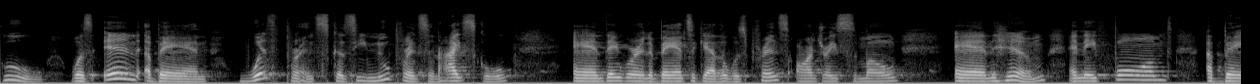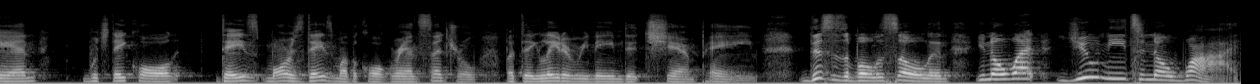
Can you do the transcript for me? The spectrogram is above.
who was in a band with Prince because he knew Prince in high school, and they were in a band together. Was Prince, Andre Cymone, and him, and they formed a band which they called Day's Morris Day's mother called Grand Central, but they later renamed it Champagne. This is a bowl of soul, and you know what? You need to know why.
